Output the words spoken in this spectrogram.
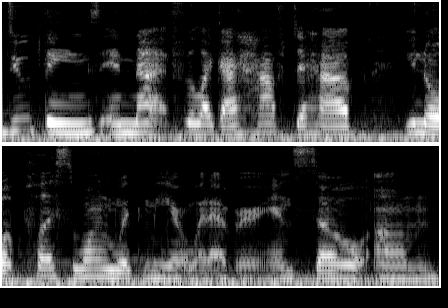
do things and not feel like I have to have, you know, a plus one with me or whatever. And so, um,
